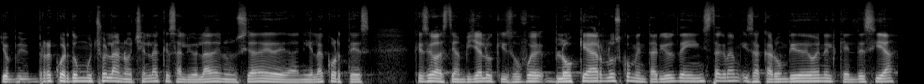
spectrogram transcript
Yo recuerdo mucho la noche en la que salió la denuncia de, Daniela Cortés, que Sebastián Villa lo que hizo fue bloquear los comentarios de Instagram y sacar un video en el que él decía,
